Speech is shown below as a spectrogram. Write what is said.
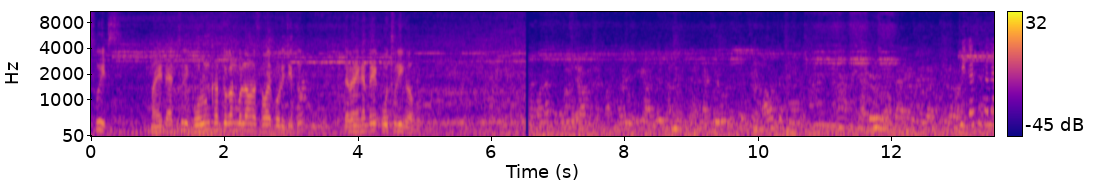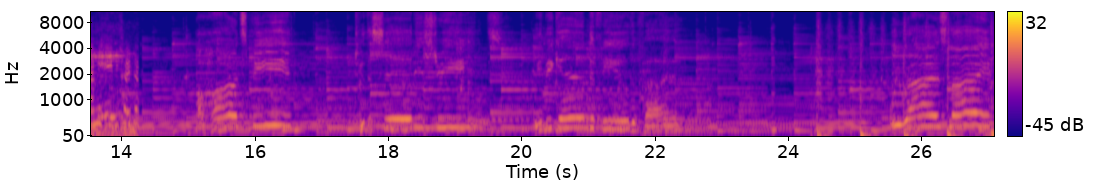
সুইটস মানে এটা অ্যাকচুয়ালি বরুণ খাদ্য দোকান বলে আমরা সবাই পরিচিত তখন এখান থেকে কচুরি খাব ঠিক আছে তাহলে আমি এই বিষয়টা Our hearts beat to the city streets. We began to feel the fire. We rise like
